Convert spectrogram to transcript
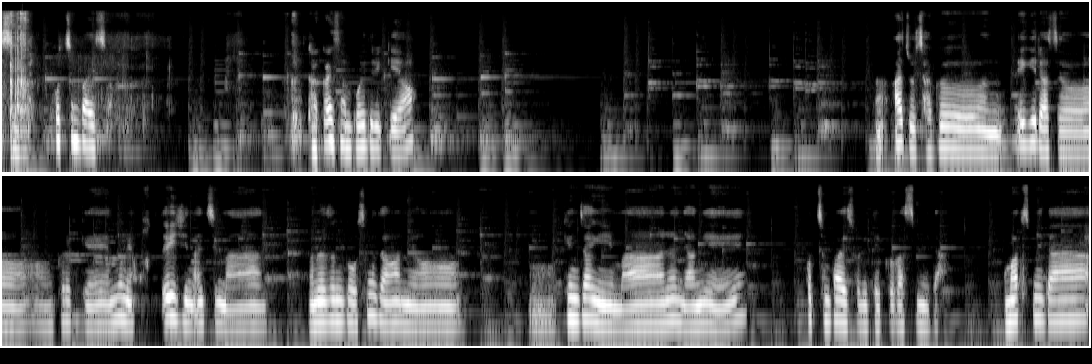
됐습니다. 포천바에서 가까이서 한번 보여드릴게요. 어, 아주 작은 애기라서 그렇게 눈에 확 띄진 않지만 어느 정도 성장하면 어, 굉장히 많은 양의 소리 될것 같습니다. 고맙습니다.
